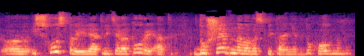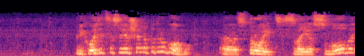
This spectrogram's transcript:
э, искусства или от литературы, от душевного воспитания к духовному. Приходится совершенно по-другому э, строить свое слово,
